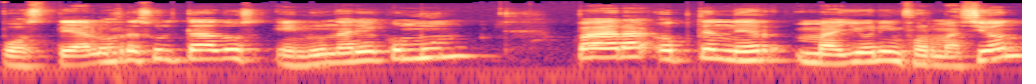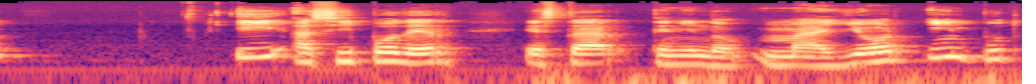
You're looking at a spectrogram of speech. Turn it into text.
postea los resultados en un área común para obtener mayor información y así poder estar teniendo mayor input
